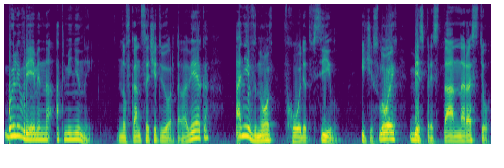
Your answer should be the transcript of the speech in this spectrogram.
были временно отменены. Но в конце IV века они вновь входят в силу, и число их беспрестанно растет.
